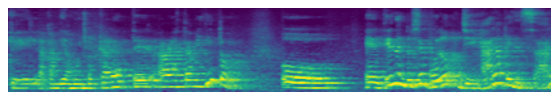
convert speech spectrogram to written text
que le ha cambiado mucho el carácter a este amiguito. O, ¿entiendes? Entonces puedo llegar a pensar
